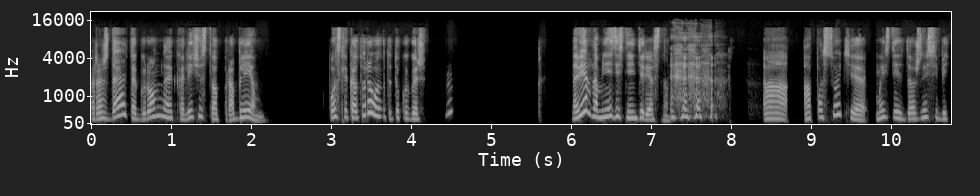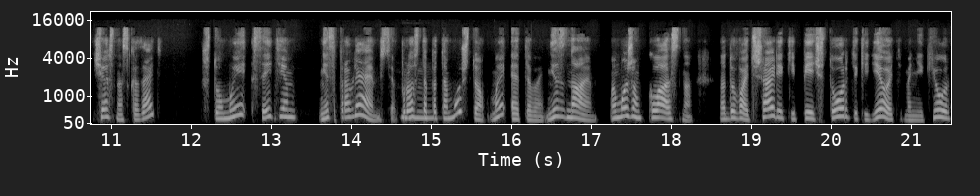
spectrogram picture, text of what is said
рождает огромное количество проблем, после которого ты такой говоришь, Наверное, мне здесь неинтересно. А, а по сути, мы здесь должны себе честно сказать, что мы с этим не справляемся. Просто mm-hmm. потому, что мы этого не знаем. Мы можем классно надувать шарики, печь тортики, делать маникюр.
